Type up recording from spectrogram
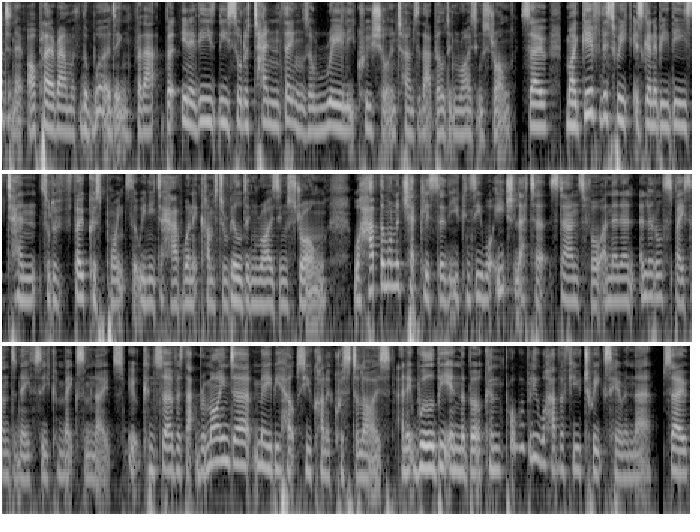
I don't know, I'll play around with the wording for that. But you know, these these sort of 10 things are really crucial in terms of that building rising strong. So my give this week is going to be these 10 sort of focus points that we need to have when it comes to building rising strong. We'll have them on a checklist so that you can see what each letter stands for and then a, a little space underneath so you can make some notes. It can serve as that reminder, maybe helps you kind of crystallize. And it will be in the book and probably we'll have a few tweaks here and there. So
